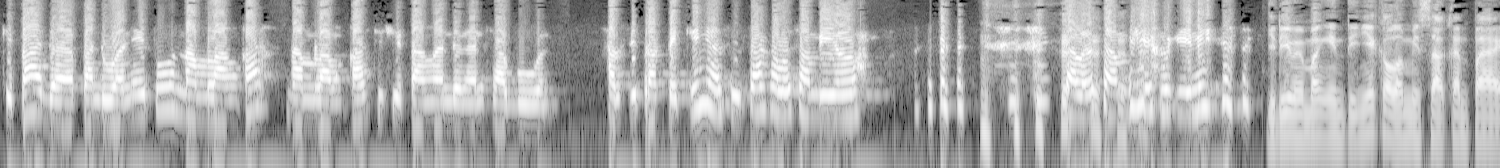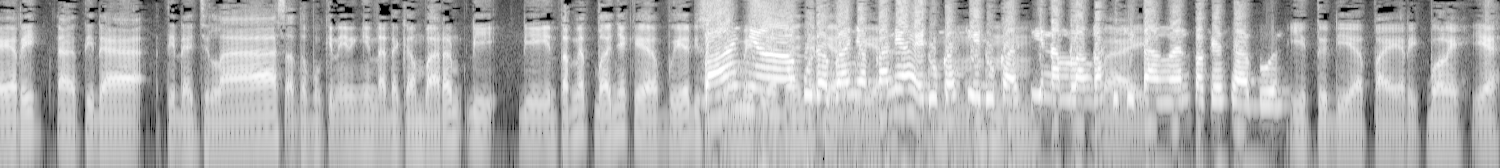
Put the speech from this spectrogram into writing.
kita ada panduannya itu enam langkah, enam langkah cuci tangan dengan sabun. Harus dipraktekin ya susah kalau sambil kalau sambil gini. Jadi memang intinya kalau misalkan Pak Erik uh, tidak tidak jelas atau mungkin ingin ada gambaran di di internet banyak ya Bu ya di sosial media banyak udah ya, banyak ya? kan ya edukasi-edukasi enam hmm, langkah cuci tangan pakai sabun. Itu dia Pak Erik boleh ya.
